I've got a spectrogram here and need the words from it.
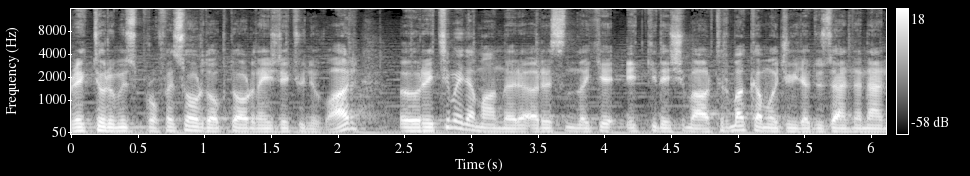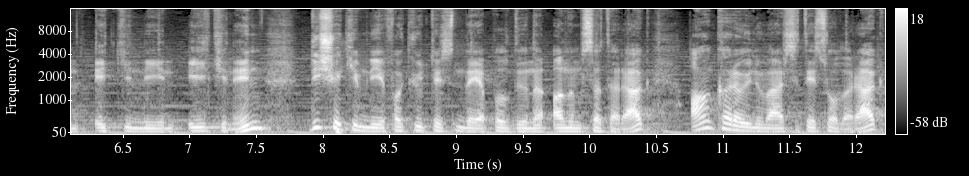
Rektörümüz Profesör Doktor Necdet Ünüvar, öğretim elemanları arasındaki etkileşimi artırmak amacıyla düzenlenen etkinliğin ilkinin Diş Hekimliği Fakültesinde yapıldığını anımsatarak Ankara Üniversitesi olarak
